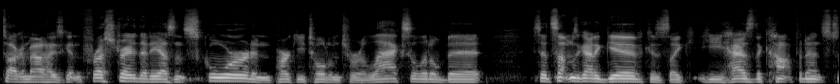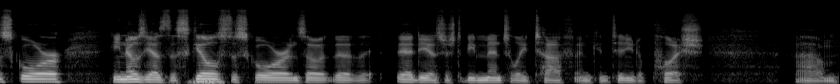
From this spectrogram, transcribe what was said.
talking about how he's getting frustrated that he hasn't scored, and Parky told him to relax a little bit. He said something's got to give because like he has the confidence to score, he knows he has the skills to score, and so the the, the idea is just to be mentally tough and continue to push, um,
